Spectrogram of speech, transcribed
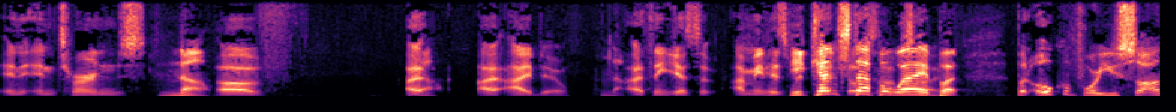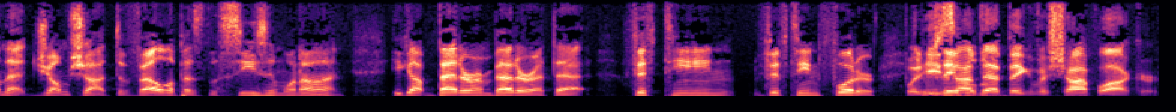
in in terms No, of. I No. I, I do. No. I think he has. To, I mean, his he can step away, but but Okafor, you saw that jump shot develop as the season went on. He got better and better at that 15, 15 footer. but he he's not to- that big of a shot blocker.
